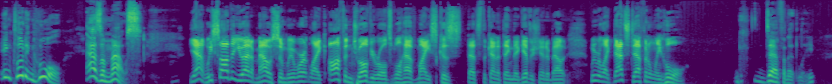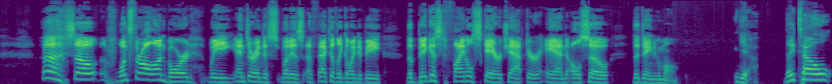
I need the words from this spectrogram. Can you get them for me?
including Hoole, as a mouse." Yeah, we saw that you had a mouse, and we weren't like often twelve year olds will have mice because that's the kind of thing they give a shit about. We were like, that's definitely Hoole. Definitely. Uh, so once they're all on board, we enter into what is effectively going to be the biggest final scare chapter and also the denouement. Yeah. They tell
